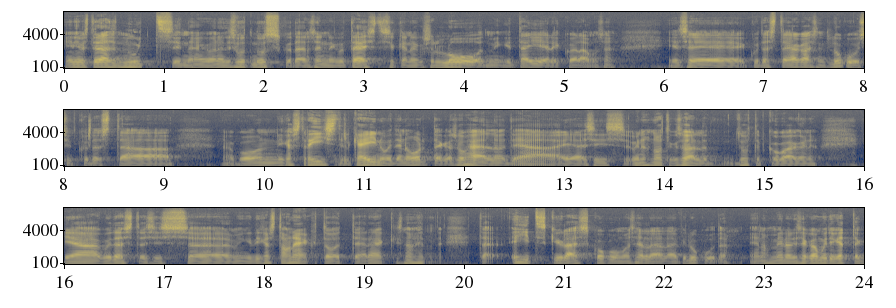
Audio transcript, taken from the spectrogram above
inimesed reaalselt nutsid nagu, nad ei suutnud uskuda, see on nagu täiesti niisugune, nagu sa lood mingi täieliku elamuse. ja see, kuidas ta jagas neid lugusid, kuidas ta nagu on igast reisidel käinud ja noortega suhelnud ja, ja siis, või noh, noortega suhelnud, suhtleb kogu aeg, onju. ja kuidas ta siis äh, mingeid igast anekdoote ja rääkis, noh, et ta ehitaski üles kogu oma selle läbi lugude ja noh, meil oli see ka muidugi ette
